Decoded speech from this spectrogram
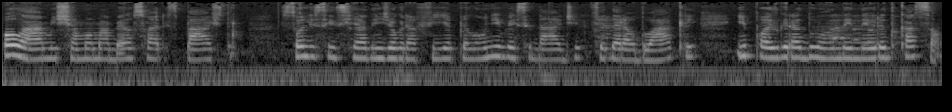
Olá, me chamo Mabel Soares Pastro, sou licenciada em Geografia pela Universidade Federal do Acre e pós-graduanda em Neuroeducação.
